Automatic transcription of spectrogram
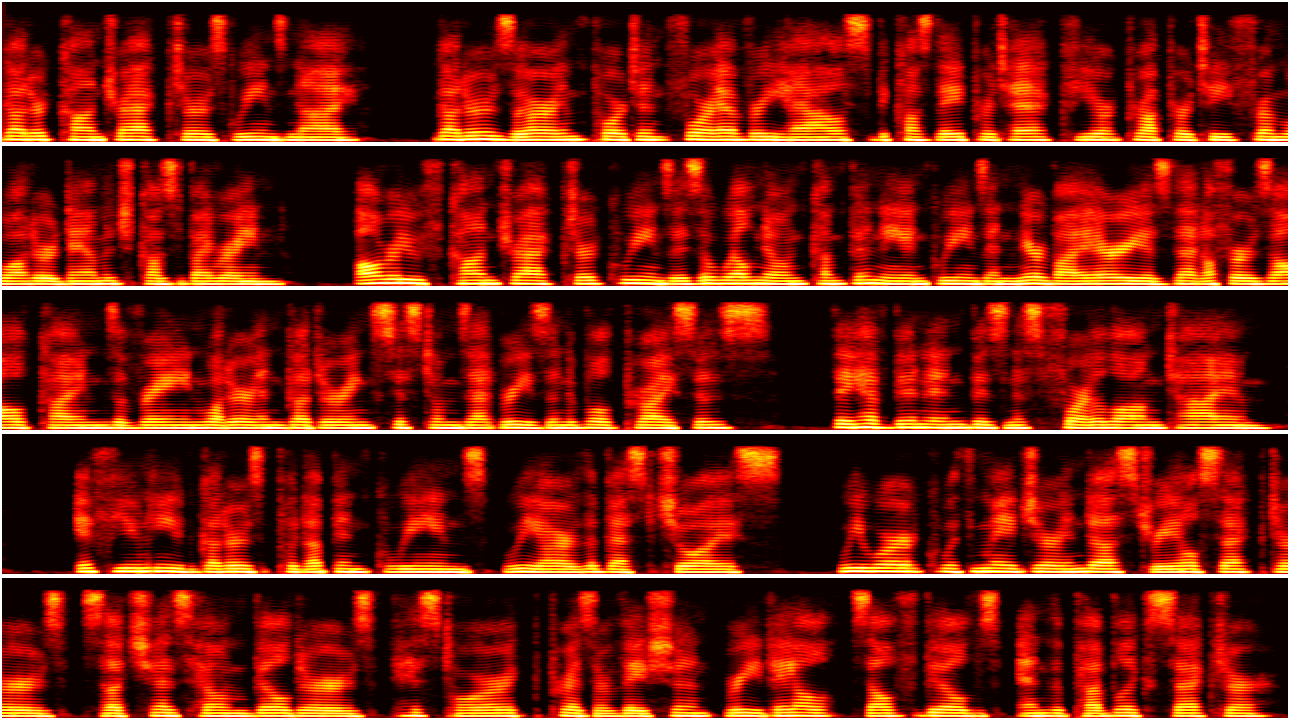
Gutter Contractors Queens Nye. Gutters are important for every house because they protect your property from water damage caused by rain. All Roof Contractor Queens is a well known company in Queens and nearby areas that offers all kinds of rainwater and guttering systems at reasonable prices. They have been in business for a long time. If you need gutters put up in Queens, we are the best choice. We work with major industrial sectors such as home builders, historic preservation, retail, self builds, and the public sector.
